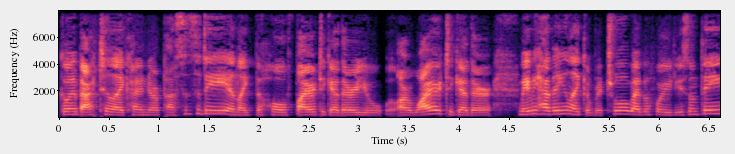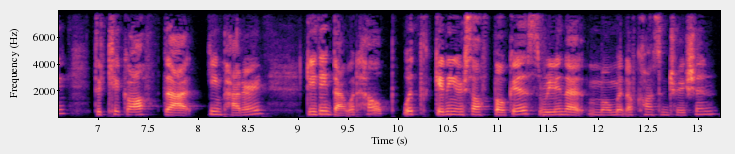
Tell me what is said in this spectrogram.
going back to like kind of neuroplasticity and like the whole fire together, you are wired together, maybe having like a ritual right before you do something to kick off that pattern do you think that would help with getting yourself focused, reading that moment of concentration?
